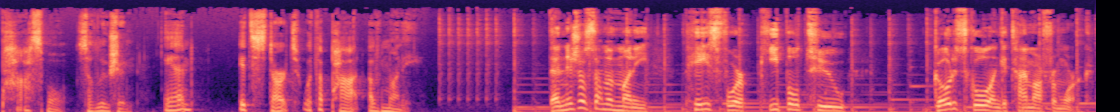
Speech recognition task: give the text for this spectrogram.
possible solution, and it starts with a pot of money. The initial sum of money pays for people to go to school and get time off from work.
